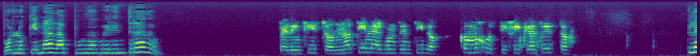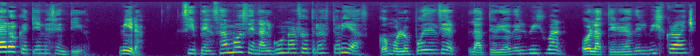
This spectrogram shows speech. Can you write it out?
por lo que nada pudo haber entrado. Pero insisto, no tiene algún sentido. ¿Cómo justificas esto? Claro que tiene sentido. Mira, si pensamos en algunas otras teorías, como lo pueden ser la teoría del Big Bang o la teoría del Big Crunch,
